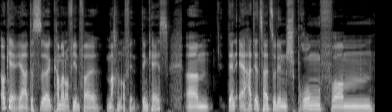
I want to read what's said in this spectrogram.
Okay, ja, das äh, kann man auf jeden Fall machen, auf den Case. Ähm, denn er hat jetzt halt so den Sprung vom,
